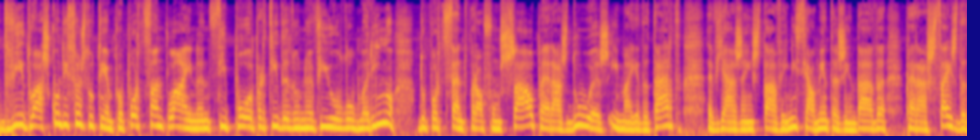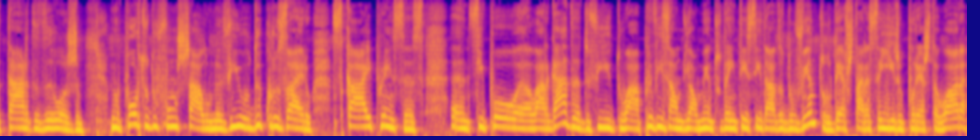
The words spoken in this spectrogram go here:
Devido às condições do tempo, a Porto Santo Line antecipou a partida do navio Lobo Marinho do Porto Santo para o Funchal para as duas e meia da tarde. A viagem estava inicialmente agendada para as seis da tarde de hoje. No Porto do Funchal, o navio de cruzeiro Sky Princess antecipou a largada devido à previsão de aumento da intensidade do vento. Deve estar a sair por esta hora.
